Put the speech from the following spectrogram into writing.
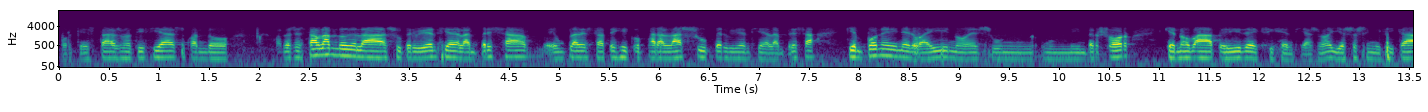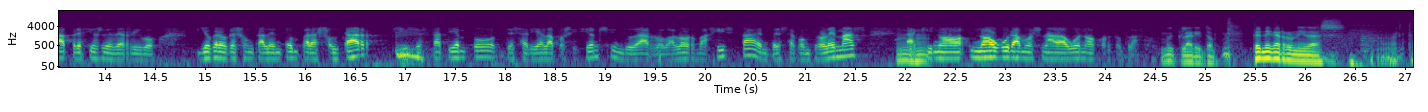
porque estas noticias cuando cuando se está hablando de la supervivencia de la empresa, eh, un plan estratégico para la supervivencia de la empresa, quien pone dinero ahí no es un, un inversor que no va a pedir exigencias, ¿no? Y eso significa precios de derribo. Yo creo que es un calentón para soltar. Si se está a tiempo, desharía la posición sin dudarlo. Valor bajista, empresa con problemas. Aquí no, no auguramos nada bueno a corto plazo. Muy clarito. Técnicas reunidas, Alberto.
